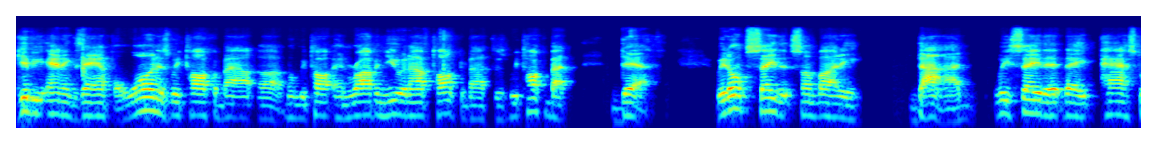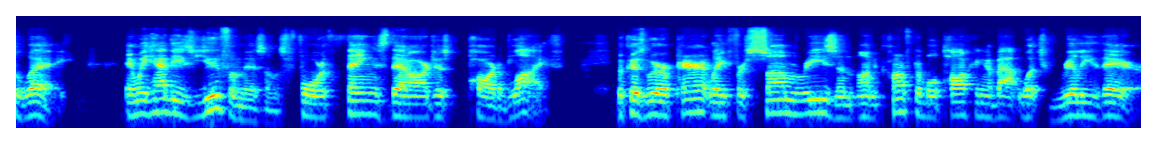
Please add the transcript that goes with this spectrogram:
Give you an example. One is we talk about uh, when we talk, and Robynn, you and I've talked about this. We talk about death. We don't say that somebody died. We say that they passed away, and we have these euphemisms for things that are just part of life, because we're apparently, for some reason, uncomfortable talking about what's really there.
